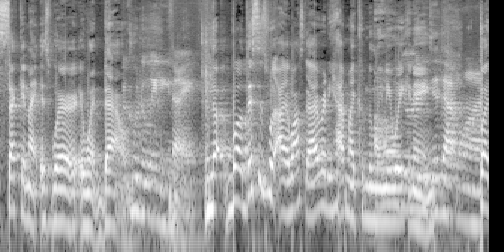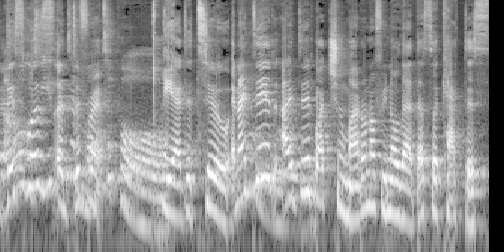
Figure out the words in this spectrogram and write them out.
second night is where it went down. Kundalini night. No, well, this is what ayahuasca. I already had my Kundalini oh, awakening. already did that one. But this Oh, was so a different- multiple. Yeah, I did too, and I did. I did Wachuma. I don't know if you know that. That's a cactus,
